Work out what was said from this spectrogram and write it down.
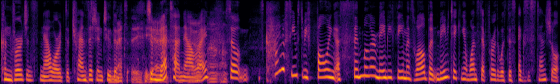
convergence now or the transition to the Meta- to yeah. meta now, Yeah, right? uh-huh. So it kind of seems to be following a similar maybe theme as well, but maybe taking it one step further with this existential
